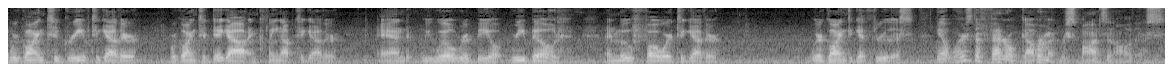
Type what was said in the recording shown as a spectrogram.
We're going to grieve together. We're going to dig out and clean up together. And we will rebuild, rebuild and move forward together. We're going to get through this. You know, where's the federal government response in all of this?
